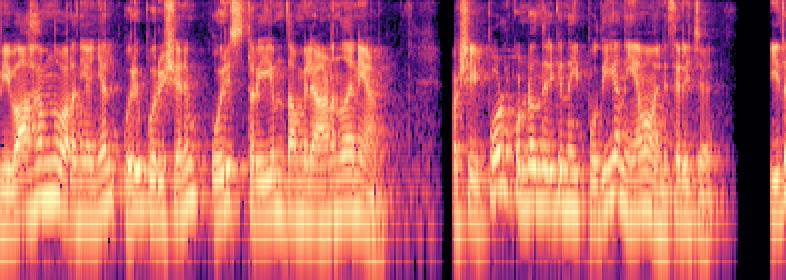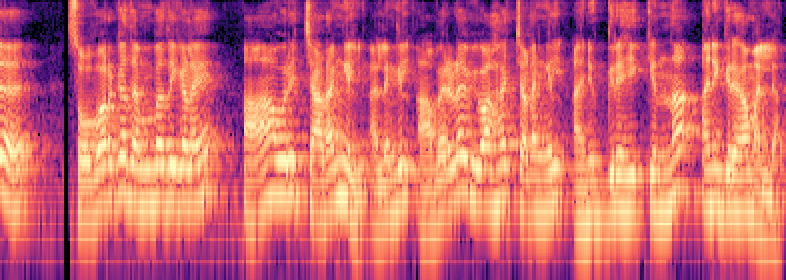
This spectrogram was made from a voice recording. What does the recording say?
വിവാഹം എന്ന് പറഞ്ഞു കഴിഞ്ഞാൽ ഒരു പുരുഷനും ഒരു സ്ത്രീയും തമ്മിലാണെന്ന് തന്നെയാണ്. പക്ഷേ ഇപ്പോൾ കൊണ്ടുവന്നിരിക്കുന്ന ഈ പുതിയ നിയമം അനുസരിച്ച് ഇത് സ്വവർഗ ദമ്പതികളെ ആ ഒരു ചടങ്ങിൽ അല്ലെങ്കിൽ അവരുടെ വിവാഹ ചടങ്ങിൽ അനുഗ്രഹിക്കുന്ന അനുഗ്രഹമല്ല.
